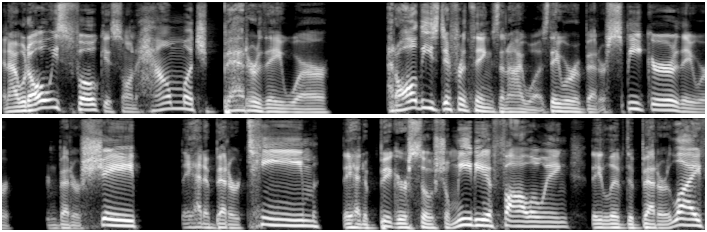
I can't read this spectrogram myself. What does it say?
And I would always focus on how much better they were at all these different things than I was. They were a better speaker, they were in better shape, they had a better team, they had a bigger social media following, they lived a better life.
